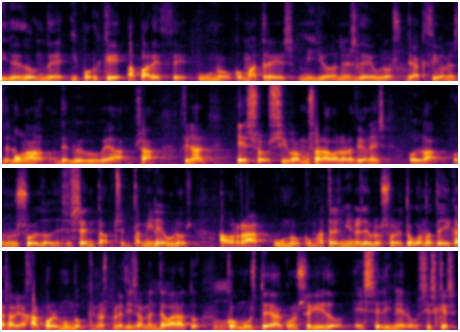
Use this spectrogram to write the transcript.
y de dónde y por qué aparece 1,3 millones de euros de acciones del, del BBVA. O sea, al final, eso, si vamos a la valoración, es, oiga, con un sueldo de 60, 80 mil euros, ahorrar 1,3 millones de euros, sobre todo cuando te dedicas a viajar por el mundo, que no es precisamente barato, ¿cómo usted ha conseguido ese dinero? Si es que es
